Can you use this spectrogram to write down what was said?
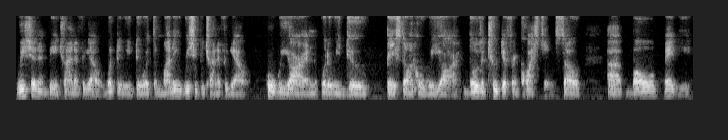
we shouldn't be trying to figure out what do we do with the money. We should be trying to figure out who we are and what do we do based on who we are. Those are two different questions. So uh, bold, maybe,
